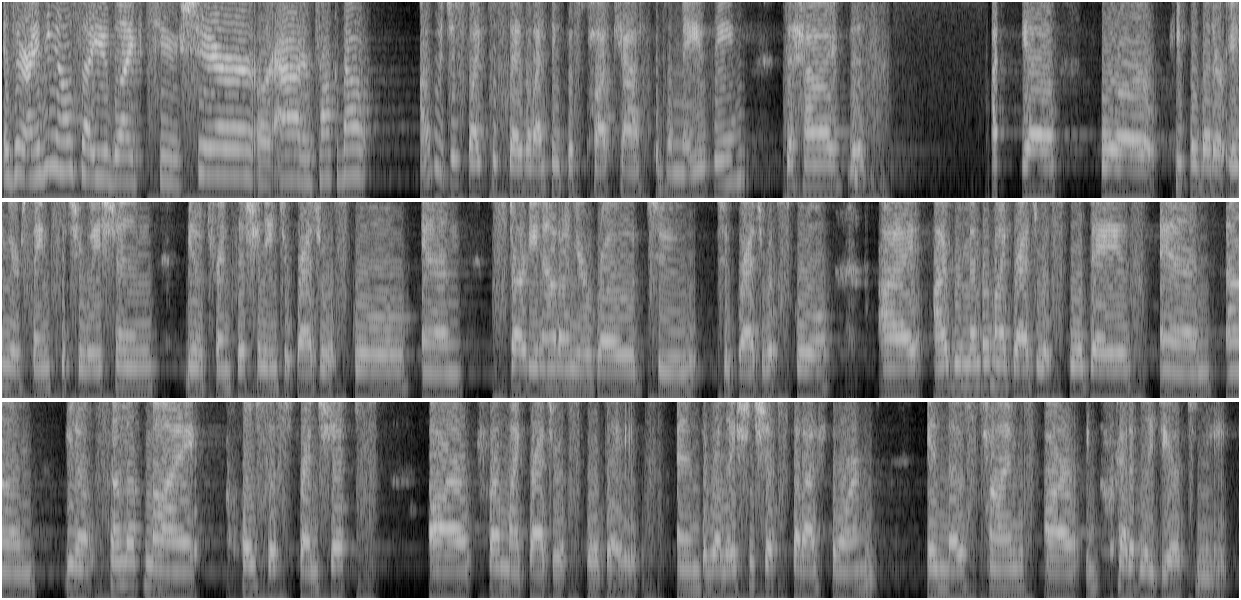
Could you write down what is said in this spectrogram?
is there anything else that you'd like to share or add or talk about? I would just like to say that I think this podcast is amazing to have this idea for people that are in your same situation, you know, transitioning to graduate school and starting out on your road to, to graduate school. I, I remember my graduate school days and, um, you know, some of my closest friendships are from my graduate school days. And the relationships that I formed in those times are incredibly dear to me.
